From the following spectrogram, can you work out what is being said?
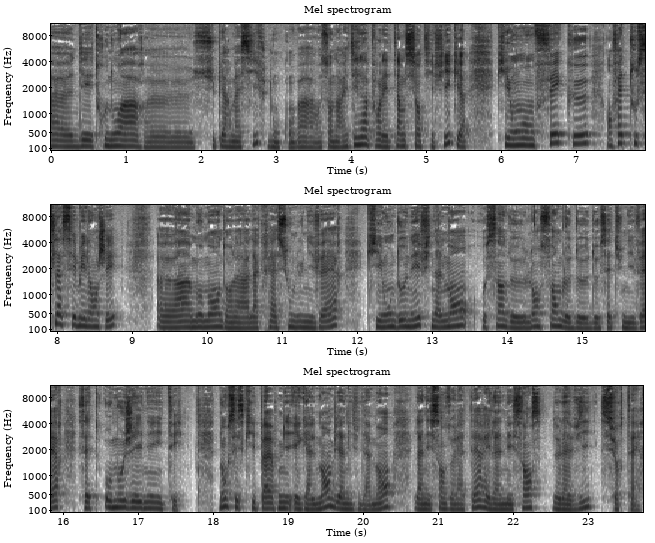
euh, des trous noirs euh, supermassifs, donc on va s'en arrêter là pour les termes scientifiques, qui ont fait que, en fait, tout cela s'est mélangé euh, à un moment dans la, création de l'univers, qui ont donné finalement au sein de l'ensemble de, de cet univers cette homogénéité. Donc c'est ce qui permet également, bien évidemment, la naissance de la Terre et la naissance de la vie sur Terre.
